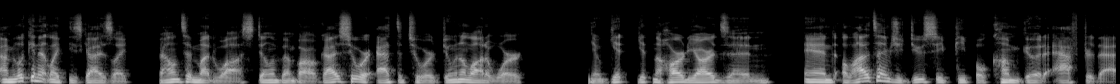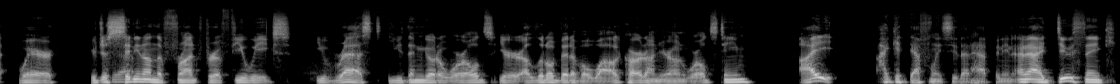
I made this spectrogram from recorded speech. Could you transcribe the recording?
I'm looking at like these guys like Valentin Madouas, Dylan van Baarle, guys who were at the tour doing a lot of work, you know, get getting the hard yards in. And a lot of times you do see people come good after that, where you're just Yeah. sitting on the front for a few weeks, you rest, you then go to worlds, you're a little bit of a wild card on your own worlds team. I I could definitely see that happening. And I do think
